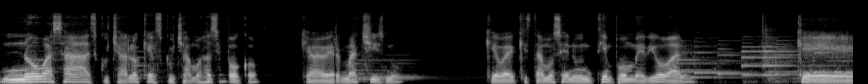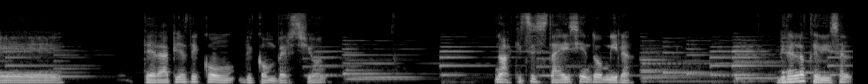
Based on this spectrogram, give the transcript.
no vas a escuchar lo que escuchamos hace poco, que va a haber machismo, que, estamos en un tiempo medieval, que terapias de, de conversión. No, aquí se está diciendo, mira, mira lo que dice,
